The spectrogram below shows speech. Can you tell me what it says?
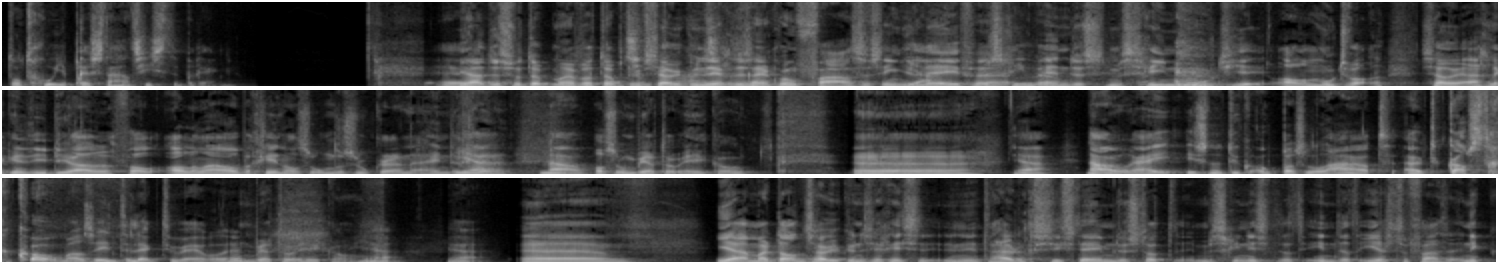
tot goede prestaties te brengen. Eh, Ja, dus wat dat, maar wat dat betreft zou je kunnen zeggen, er zijn gewoon fases in je Ja, leven. misschien wel. En dus misschien moet je, al moeten zou je eigenlijk in het ideale geval allemaal beginnen als onderzoeker en eindigen ja, nou, als Umberto Eco. Eh, ja. nou, hij is natuurlijk ook pas laat uit de kast gekomen als intellectueel. Hè? Umberto Eco. Ja, ja. Ehm, ja, maar dan zou je kunnen zeggen, is in het huidige systeem, dus dat misschien is dat in dat eerste fase. En ik,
